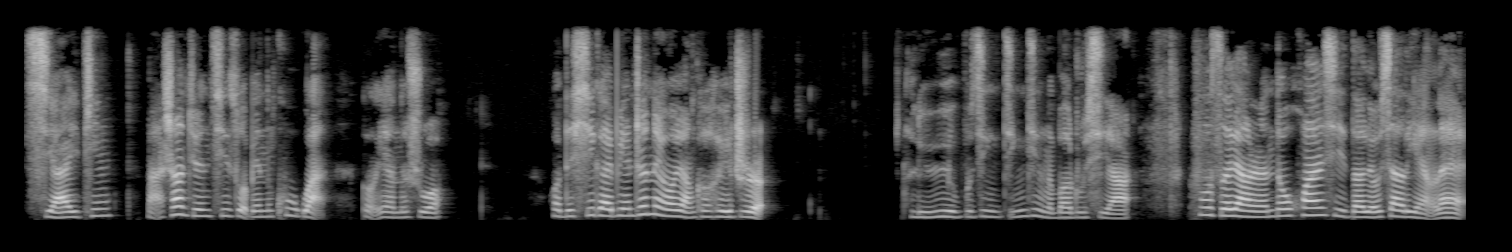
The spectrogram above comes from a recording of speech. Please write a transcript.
喜儿一听，马上卷起左边的裤管，哽咽地说：“我的膝盖边真的有两颗黑痣。”吕玉不禁紧紧地抱住喜儿，父子两人都欢喜地流下了眼泪。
